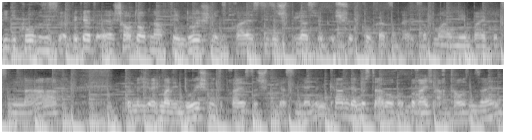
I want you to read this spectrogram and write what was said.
wie die Kurve sich so entwickelt. Äh, schaut dort nach dem Durchschnittspreis dieses Spielers. Ich gucke ganz einfach mal nebenbei kurz nach, damit ich euch mal den Durchschnittspreis des Spielers nennen kann. Der müsste aber auch im Bereich 8000 sein.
